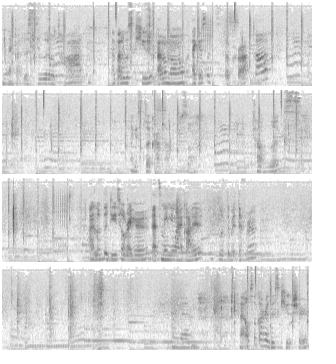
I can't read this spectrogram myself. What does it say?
And I got this little top. I thought it was cute. I don't know. I guess it's a crop top. I guess it's a crop top. So that's how it looks. I love the detail right here. That's mainly why I got it. It looked a bit different. Got her this cute shirt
